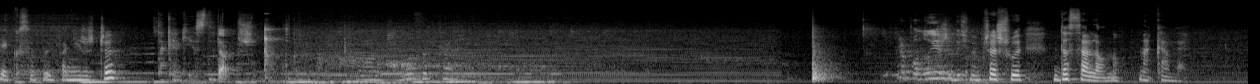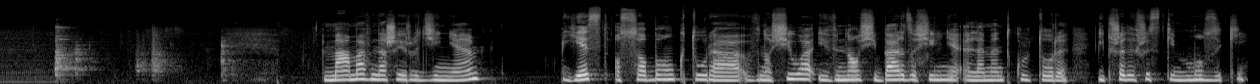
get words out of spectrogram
jak sobie Pani życzy? Tak jak jest. Dobrze. muzykę. Proponuję, żebyśmy przeszły do salonu na kawę. Mama w naszej rodzinie jest osobą, która wnosiła i wnosi bardzo silnie element kultury i przede wszystkim muzyki.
